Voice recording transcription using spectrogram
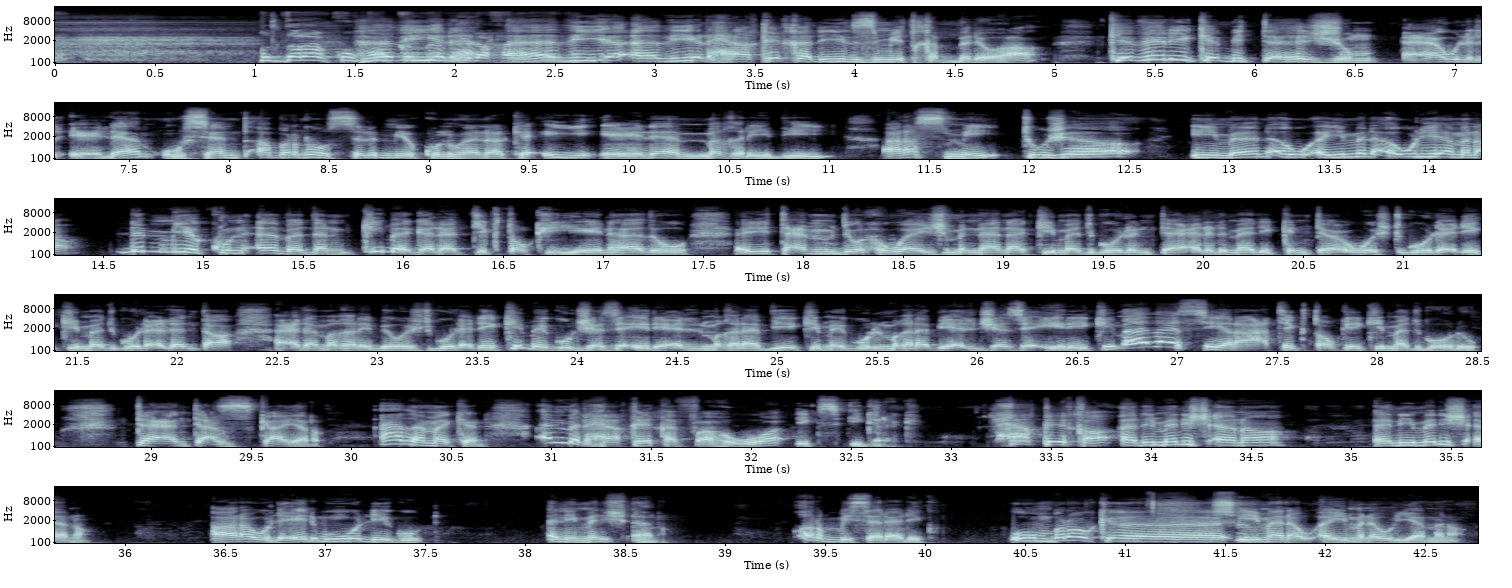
هذه. هذه هذه الحقيقة اللي يلزم يتقبلوها. كذلك بالتهجم حول الإعلام وساند أبرنوس لم يكن هناك أي إعلام مغربي رسمي تجاه إيمان أو أيمن أو اليمنى. لم يكن ابدا. كما قال التيك توكيين هذو يتعمدوا حوايج من هنا كما تقول أنت على الملك نتاعو واش تقول عليه؟ كما تقول على أنت على مغربي واش تقول عليه؟ كما يقول جزائري على المغربي كما يقول المغربي على الجزائري كما هذا صراع تيك توكي كما تقولوا. تاع نتاع الزكاير. هذا ما كان. أما الحقيقة فهو X Y الحقيقة أنا مانيش أنا. أنا مانيش أنا. أرى العلم هو اللي يقول. أنا مانيش أنا. وربي يسهل عليكم. ومبروك آه، ايمن أو ايمن أو اليمنى.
